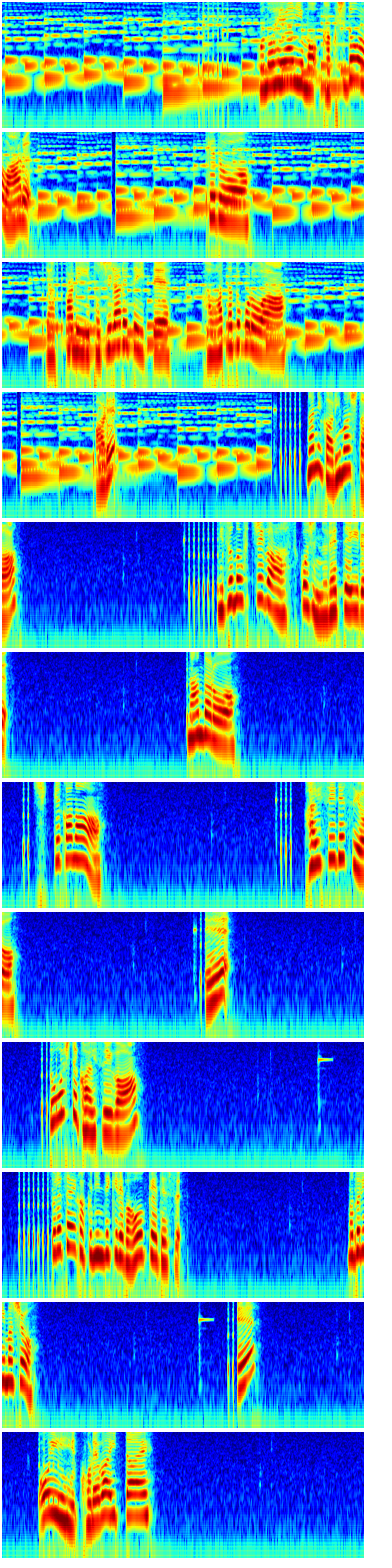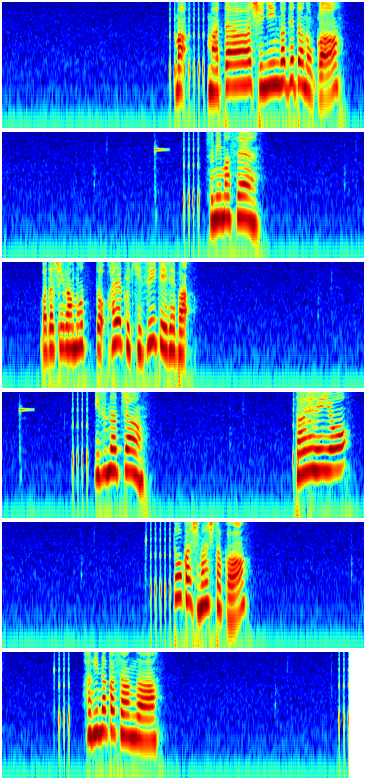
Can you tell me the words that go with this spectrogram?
この部屋にも隠しドアはある。けど、やっぱり閉じられていて変わったところは、あれ？何かありました？溝の縁が少し濡れている。なんだろう。湿気かな？海水ですよ。え？どうして海水が？それさえ確認できれば OK です。戻りましょう。え？おい、これは一体？ま、また死人が出たのか？すみません。私がもっと早く気づいていれば。いずなちゃん。大変よ。どうかしましたか？萩中さんが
